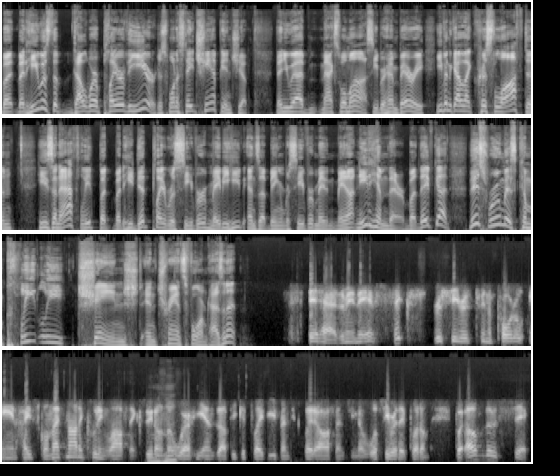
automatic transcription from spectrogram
but but he was the Delaware Player of the Year. Just won a state championship. Then you had Maxwell Moss, Ibrahim Berry, even a guy like Chris Lofton. He's an athlete, but but he did play receiver. Maybe he ends up being a receiver. May may not need him there. But they've got this room is completely changed and transformed, hasn't it? It has. I mean, they have six receivers between the portal and high school, and that's not including Lofton because we mm-hmm. don't know where he ends up. He could play defense, he could play offense. You know, we'll see where they put him. But of those six,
